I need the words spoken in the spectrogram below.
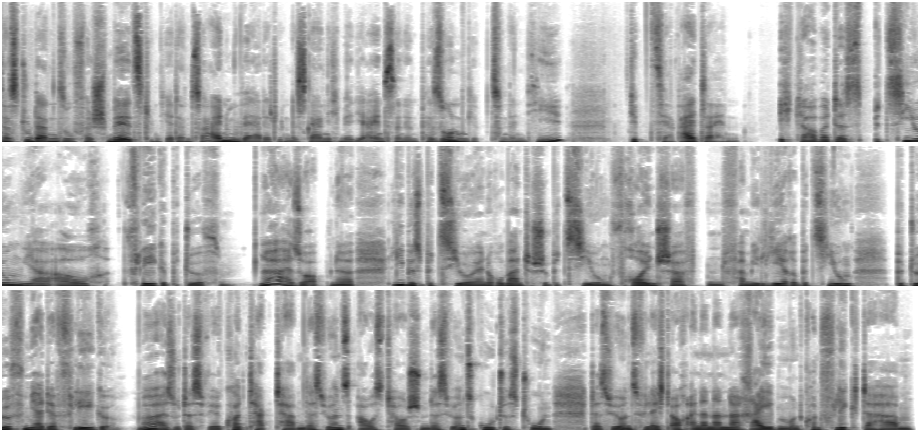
dass du dann so verschmilzt und ihr dann zu einem werdet und es gar nicht mehr die einzelnen Personen gibt, sondern die gibt's ja weiterhin. Ich glaube, dass Beziehungen ja auch Pflege bedürfen. Ne? Also ob eine Liebesbeziehung, eine romantische Beziehung, Freundschaften, familiäre Beziehungen bedürfen ja der Pflege. Ne? Also dass wir Kontakt haben, dass wir uns austauschen, dass wir uns Gutes tun, dass wir uns vielleicht auch aneinander reiben und Konflikte haben.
